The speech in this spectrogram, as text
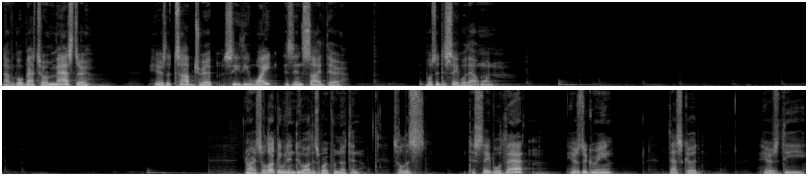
Now we go back to our master. Here's the top drip. See the white is inside there. I'm supposed to disable that one. All right, so luckily we didn't do all this work for nothing. So let's disable that. Here's the green. That's good. Here's the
